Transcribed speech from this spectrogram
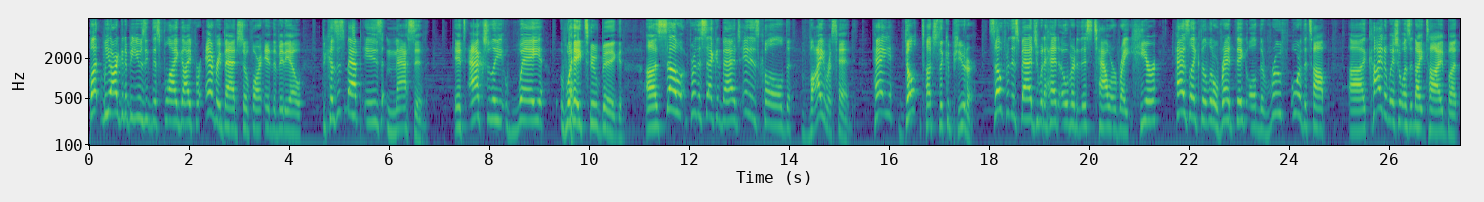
But we are going to be using this fly guy for every badge so far in the video, because this map is massive. It's actually way, way too big. Uh, so, for the second badge, it is called Virus Head. Hey, don't touch the computer. So for this badge, you would head over to this tower right here. Has like the little red thing on the roof or the top. Uh, kind of wish it wasn't nighttime, but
